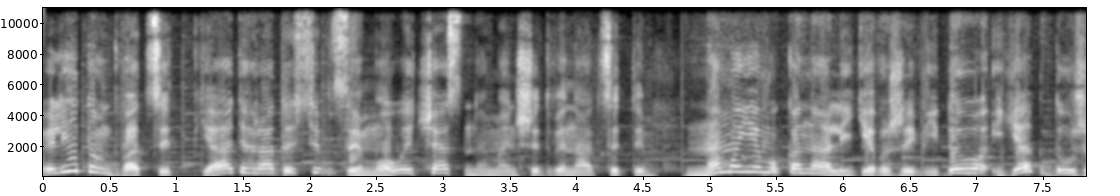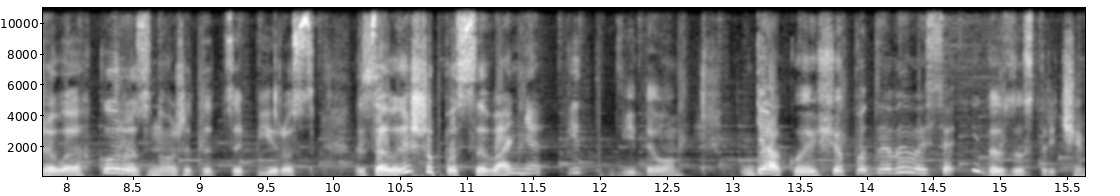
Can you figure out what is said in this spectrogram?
Літом 25 градусів, зимовий час не менше 12. На моєму каналі є вже відео, як дуже легко розмножити цепірус. Залишу посилання під відео. Дякую, що подивилися і до зустрічі!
